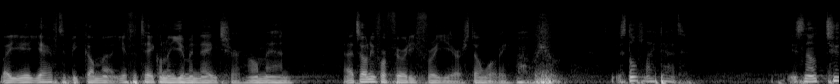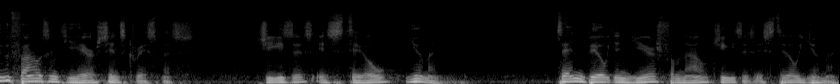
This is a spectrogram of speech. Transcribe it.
but you, you have to become, a, you have to take on a human nature. Oh man, uh, it's only for 33 years, don't worry. Oh, it's not like that. It's now 2,000 years since Christmas. Jesus is still human. 10 billion years from now, Jesus is still human.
